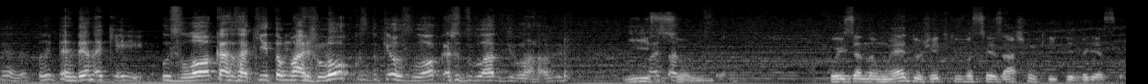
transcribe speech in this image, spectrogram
É, eu tô entendendo é que os locas aqui estão mais loucos do que os locas do lado de lá, viu? Isso. A coisa não é do jeito que vocês acham que deveria ser.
